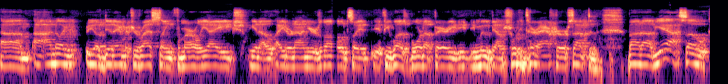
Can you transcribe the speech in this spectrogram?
Um, I, I, know he you know did amateur wrestling from early age, you know, eight or nine years old. So if he was born up there, he, he moved down shortly thereafter or something. But uh, yeah, so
